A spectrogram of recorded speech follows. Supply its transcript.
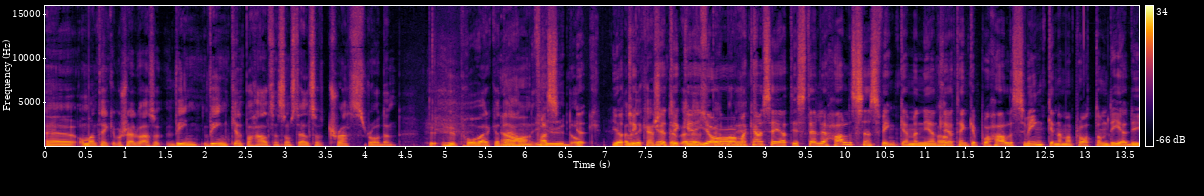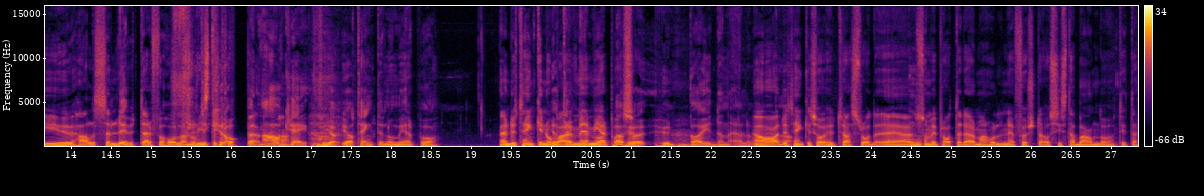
Eh, om man tänker på själva alltså, vin, vinkeln på halsen som ställs av trussrodden. Hur, hur påverkar Ja, den ljud? Och, Jag, eller tyck, det kanske jag inte- tycker, eller ja, man kan säga att det ställer halsens vinkel, men egentligen Ja. jag tänker på halsvinkeln när man pratar om det, det är ju hur halsen lutar förhållandevis till kroppen. Ah, Okej, för jag, jag tänkte nog mer på... Men du tänker nog Jag bara tänkte med, mer på alltså, hur... hur böjd den är. Eller vad? Ja, du Ja. tänker så hur trassråd, eh, Mm. som vi pratade där, man håller ner första och sista band och tittar.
